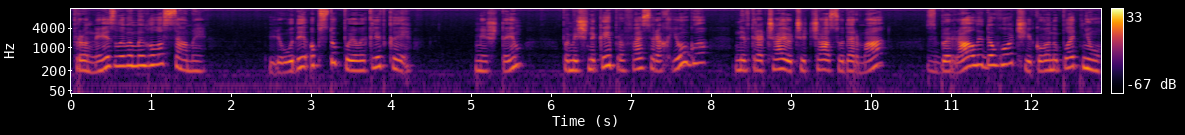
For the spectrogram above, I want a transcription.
пронизливими голосами. Люди обступили клітки. Між тим, помічники професора Х'юго, не втрачаючи часу дарма, збирали довгоочікувану платню,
